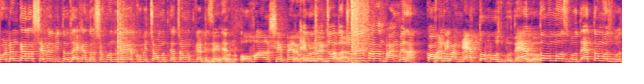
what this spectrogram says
গোল্ডেন কালার শেপের ভিতরে দেখেন দর্শক বন্ধু দেখে খুবই চমৎকার চমৎকার ডিজাইনের দেখুন ওভাল শেপের গোল্ডেন যত জোরে পারেন ভাঙবে না কখনো মানে ভাঙবে এত মজবুত এত মজবুত এত মজবুত।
